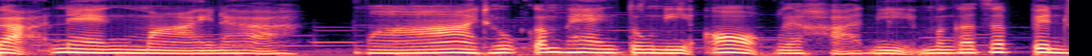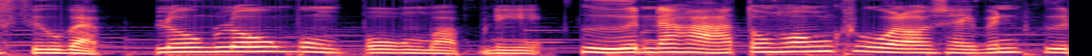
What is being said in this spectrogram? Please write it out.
ระแนงไม้นะคะ มาทุบกำแพงตรงนี้ออกเลยค่ะนี่ มันก็จะเป็นฟิลแบบโล่งๆโปร่งๆแบบนี้ พื้นนะคะ ตรงห้องครัวเราใช้เป็นพื้น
